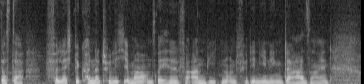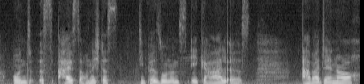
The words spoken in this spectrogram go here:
dass da vielleicht, wir können natürlich immer unsere Hilfe anbieten und für denjenigen da sein. Und es heißt auch nicht, dass die Person uns egal ist. Aber dennoch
